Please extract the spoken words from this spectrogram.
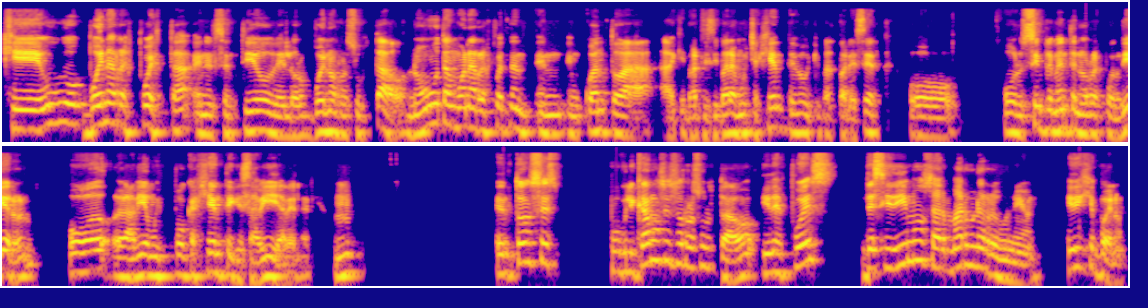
que hubo buena respuesta en el sentido de los buenos resultados. No hubo tan buena respuesta en, cuanto a, que participara mucha gente, porque al parecer, o, o simplemente no respondieron o había muy poca gente que sabía del área. Entonces, publicamos esos resultados y después decidimos armar una reunión. Y dije, bueno,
